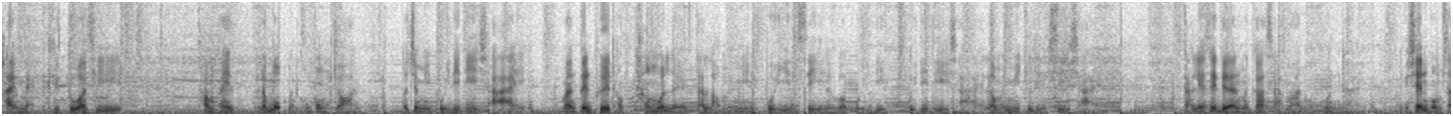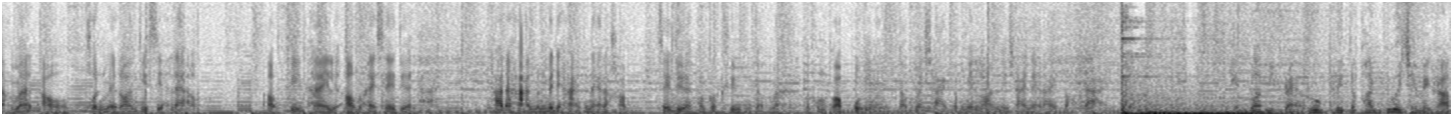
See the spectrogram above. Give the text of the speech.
ไคลแม็กคือตัวที่ทำให้ระบบมันครบวงจร เราจะมีปุ๋ยดีๆ ใช้ มันเป็นพืชทั้งหมดเลย แต่เราไม่มีปุ๋ยอินทรีย์หรือว่าปุ๋ยดีปุ๋ยดีๆ ใช้ เราไม่มีจุลินทรีย์ใช้ การเลี้ยงไส้เดือนมันก็สามารถหมุนวนได้ อย่างเช่น ผมสามารถเอาผลเมลอนที่เสียแล้ว เอาฟีดให้หรือเอามาให้ไส้เดือนทานธาตุอาหารมันไม่ได้หายไปไหนแล้วครับไส้เดือนเขาก็คืนกลับมาแล้วผมก็ปุ๋ยนั้นกลับมาใช้กับเมลอนหรือใช้ในไร่ต่อได้ ว่ามีแปรรูปผลิตภัณฑ์ด้วยใช่ไหมครับ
